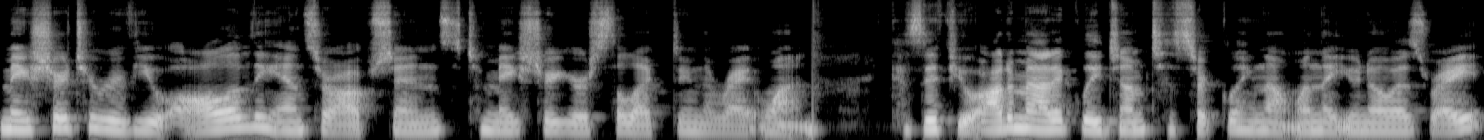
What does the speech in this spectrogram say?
make sure to review all of the answer options to make sure you're selecting the right one. Because if you automatically jump to circling that one that you know is right,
